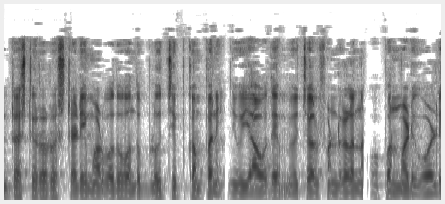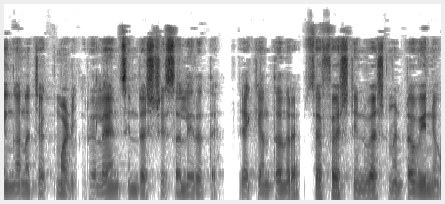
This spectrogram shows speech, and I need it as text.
ಇಂಟ್ರೆಸ್ಟ್ ಇರೋರು ಸ್ಟಡಿ ಮಾಡಬಹುದು ಒಂದು ಬ್ಲೂ ಚಿಪ್ ಕಂಪನಿ ನೀವು ಯಾವುದೇ ಮ್ಯೂಚುವಲ್ ಫಂಡ್ ಗಳನ್ನ ಓಪನ್ ಮಾಡಿ ಹೋಲ್ಡಿಂಗ್ ಅನ್ನ ಚೆಕ್ ಮಾಡಿ ರಿಲಯನ್ಸ್ ಇಂಡಸ್ಟ್ರೀಸ್ ಅಲ್ಲಿ ಇರುತ್ತೆ. ಯಾಕೆಂತಂದ್ರೆ ಸೇಫೆಸ್ಟ್ ಇನ್ವೆಸ್ಟ್ಮೆಂಟ್ ಅವಿನ್ಯೂ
